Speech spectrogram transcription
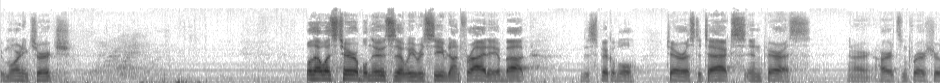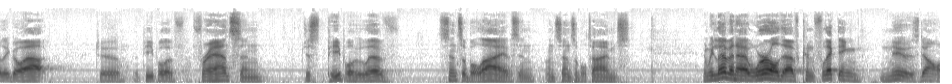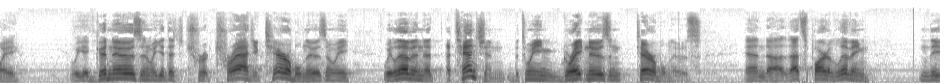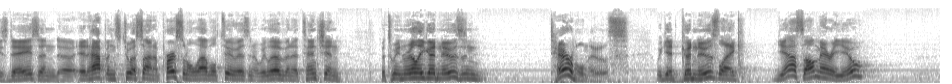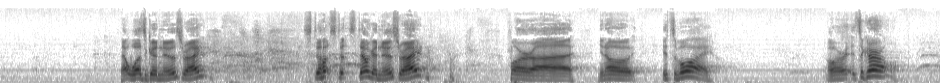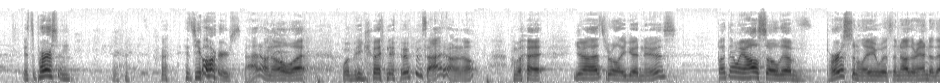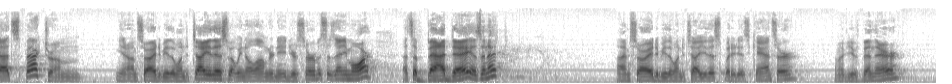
Good morning, church. Well, that was terrible news that we received on Friday about despicable terrorist attacks in Paris. And our hearts and prayers surely go out to the people of France and just people who live sensible lives in unsensible times. And we live in a world of conflicting news, don't we? We get good news and we get this tra- tragic, terrible news, and we, we live in a, a, tension between great news and terrible news. And uh, that's part of living these days, and uh, it happens to us on a personal level too, isn't it? We live in a tension between really good news and terrible news. We get good news like, yes, I'll marry you. That was good news, right? Still, still, good news, right? Or, uh, you know, it's a boy. Or it's a girl. It's a person. it's yours. I don't know what would be good news. I don't know. But, you know, that's really good news. But then we also live personally with another end of that spectrum you know, I'm sorry to be the one to tell you this, but we no longer need your services anymore. That's a bad day, isn't it? I'm sorry to be the one to tell you this, but it is cancer. Some of you have been there.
